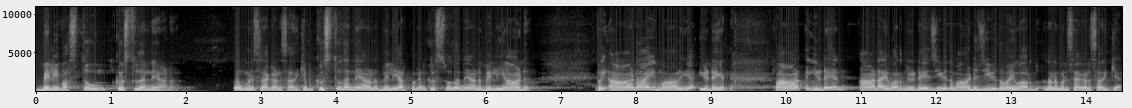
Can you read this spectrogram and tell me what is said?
ബലി വസ്തുവും ക്രിസ്തു തന്നെയാണ്. നമുക്ക് മനസ്സിലാക്കാൻ സാധിക്കും. അപ്പോൾ ക്രിസ്തു തന്നെയാണ് ബലി അർപ്പകൻ ക്രിസ്തു തന്നെയാണ് ബലിയാട് അപ്പോൾ ഈ ആടായി മാറിയ ഇടയൻ അപ്പോൾ ഇടയൻ ആടായി മാറുന്നു. ഇടയ ജീവിതം ആട് ജീവിതമായി മാറുന്നു എന്നാണ് മനസ്സിലാക്കാൻ സാധിക്കുക.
